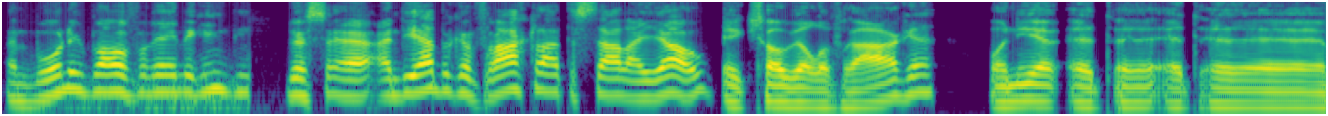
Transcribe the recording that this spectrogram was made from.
een woningbouwvereniging. Dus, uh, en die heb ik een vraag laten stellen aan jou. Ik zou willen vragen, wanneer het, uh, het, uh,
